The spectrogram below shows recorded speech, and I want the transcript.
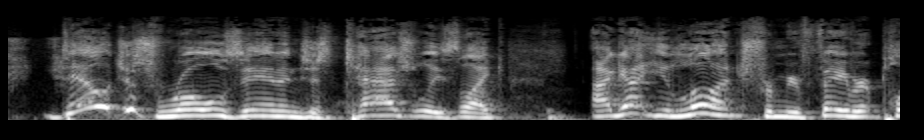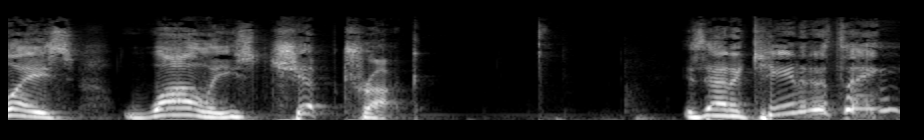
Del just rolls in and just casually is like, I got you lunch from your favorite place, Wally's chip truck. Is that a Canada thing?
